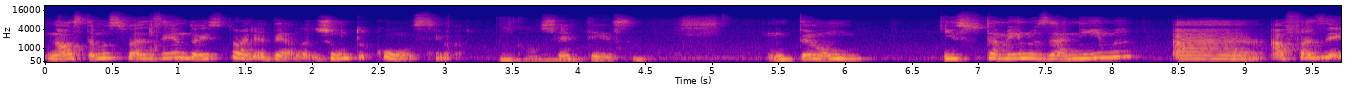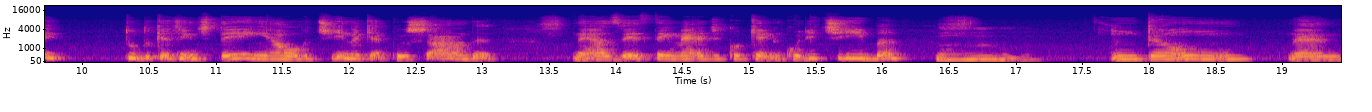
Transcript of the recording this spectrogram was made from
Nós estamos fazendo a história dela junto com o Senhor. Com certeza. Então isso também nos anima a, a fazer tudo que a gente tem, a rotina que é puxada. Né? Às vezes tem médico que é em Curitiba, Uhum. Então, né,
